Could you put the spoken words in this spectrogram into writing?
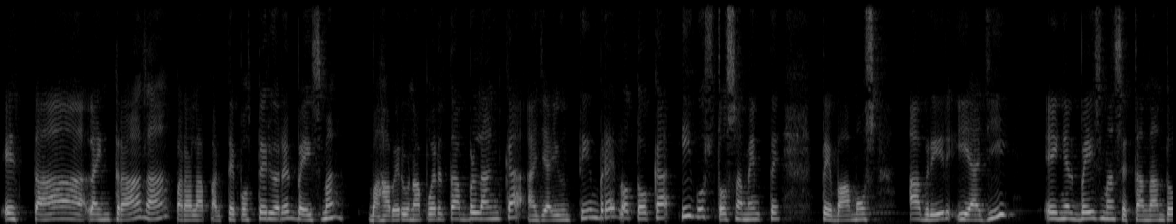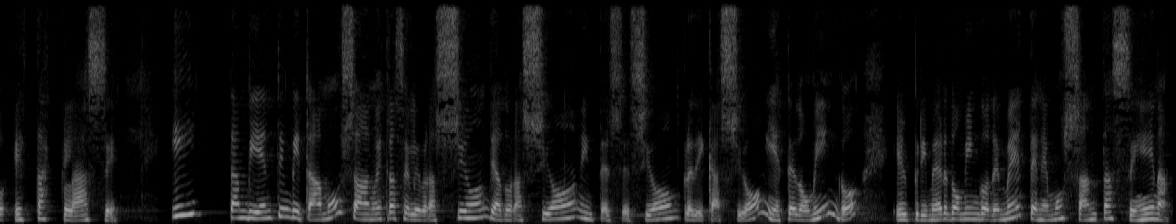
está la entrada para la parte posterior, el basement, Vas a ver una puerta blanca, allá hay un timbre, lo toca y gustosamente te vamos a abrir y allí en el basement se están dando estas clases. Y también te invitamos a nuestra celebración de adoración, intercesión, predicación y este domingo, el primer domingo de mes, tenemos Santa Cena.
